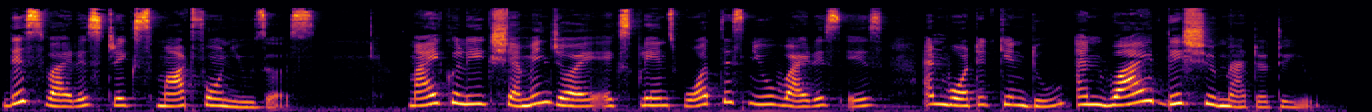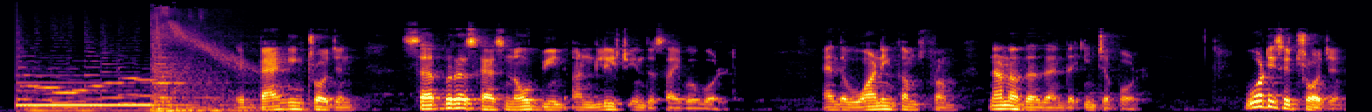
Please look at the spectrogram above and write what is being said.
This virus tricks smartphone users. My colleague Shemin Joy explains what this new virus is and what it can do and why this should matter to you. A banking Trojan, Cerberus has now been unleashed in the cyber world. And the warning comes from none other than the Interpol. What is a Trojan?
